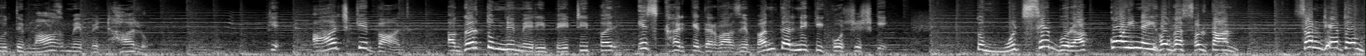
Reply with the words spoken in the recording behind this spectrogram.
सो दिमाग में बिठा लो कि आज के बाद अगर तुमने मेरी बेटी पर इस घर के दरवाजे बंद करने की कोशिश की तो मुझसे बुरा कोई नहीं होगा, सुल्तान। समझे तुम?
